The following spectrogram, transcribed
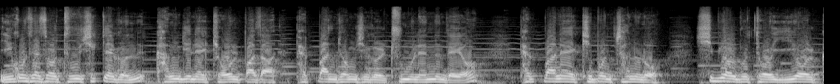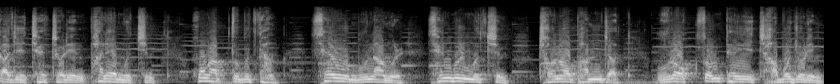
이곳에서 두 식객은 강진의 겨울바다 백반 정식을 주문했는데요. 백반의 기본 찬으로 12월부터 2월까지 제철인 파래 무침, 홍합두부탕, 새우 무나물, 생굴 무침, 전어 밤젓, 우럭 쏨팽이 잡어조림,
